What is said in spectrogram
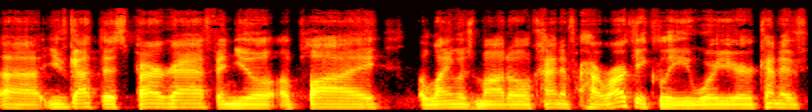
uh, you've got this paragraph, and you'll apply a language model kind of hierarchically, where you're kind of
